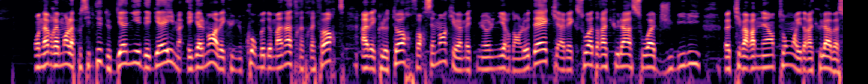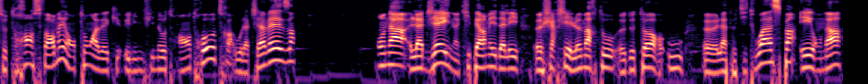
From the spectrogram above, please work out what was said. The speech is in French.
on a vraiment la possibilité de gagner des games également avec une courbe de mana très très forte. Avec le Thor forcément qui va mettre Mjolnir dans le deck. Avec soit Dracula, soit Jubilee euh, qui va ramener un ton et Dracula va se transformer en ton avec l'Infinotre entre autres. Ou la Chavez. On a la Jane qui permet d'aller euh, chercher le marteau euh, de Thor ou la petite Wasp. Et on a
